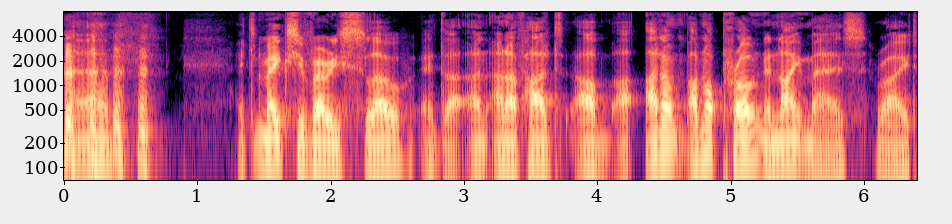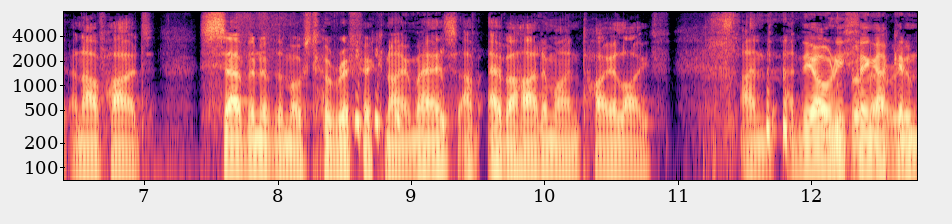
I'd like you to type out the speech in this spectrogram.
Um, it makes you very slow. It, and, and I've had, I, I don't, I'm not prone to nightmares, right? And I've had seven of the most horrific nightmares I've ever had in my entire life. And, and the only thing I can,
